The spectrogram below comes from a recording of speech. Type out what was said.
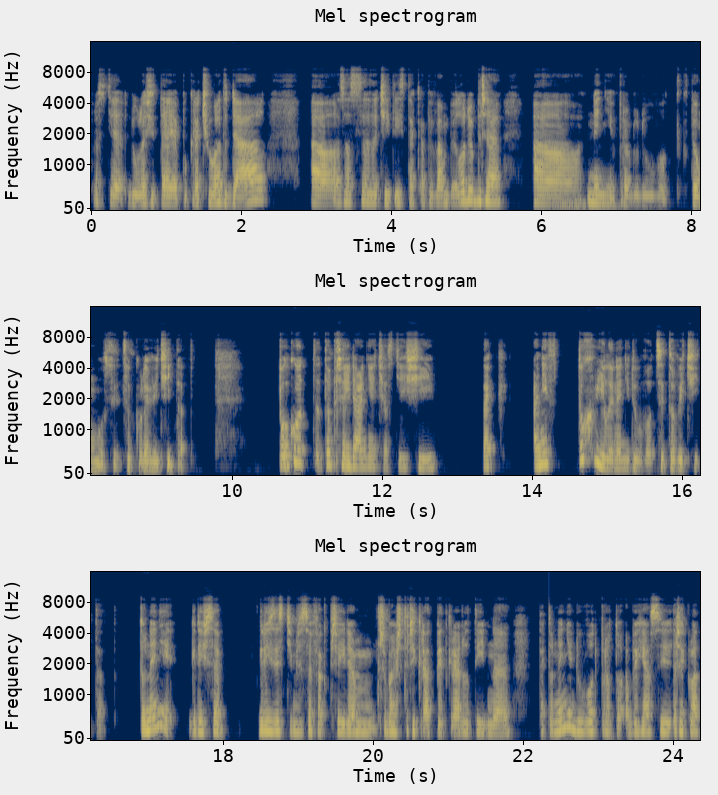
prostě důležité je pokračovat dál a zase začít jíst tak, aby vám bylo dobře a není opravdu důvod k tomu si cokoliv vyčítat. Pokud to přejídání je častější, tak ani v tu chvíli není důvod si to vyčítat. To není, když se když zjistím, že se fakt přejdem třeba čtyřikrát, pětkrát do týdne, tak to není důvod pro to, abych já si řekla,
